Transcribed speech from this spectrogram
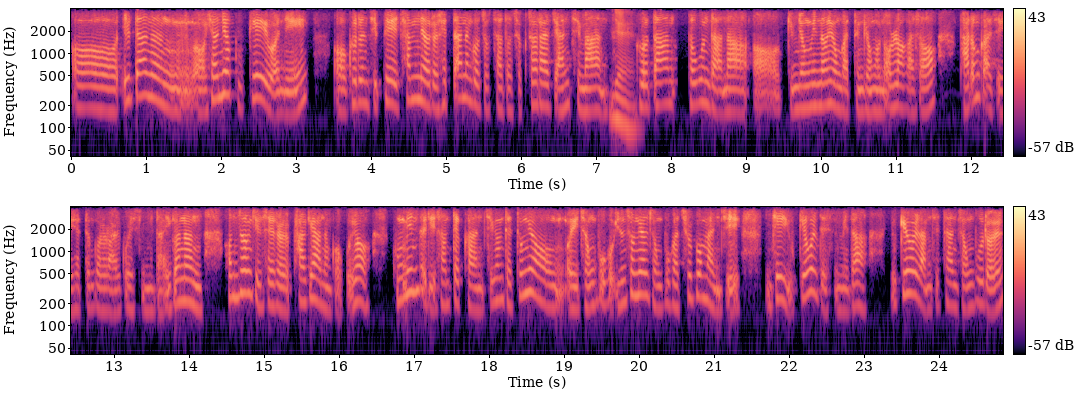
어, 일단은 어, 현역 국회의원이 어, 그런 집회에 참여를 했다는 것조차도 적절하지 않지만 예. 그다 더군다나 어 김용민 의원 같은 경우는 올라가서 발언까지 했던 걸로 알고 있습니다. 이거는 헌정 질서를 파괴하는 거고요. 국민들이 선택한 지금 대통령의 정부 윤석열 정부가 출범한 지 이제 6개월 됐습니다. 6개월 남짓한 정부를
